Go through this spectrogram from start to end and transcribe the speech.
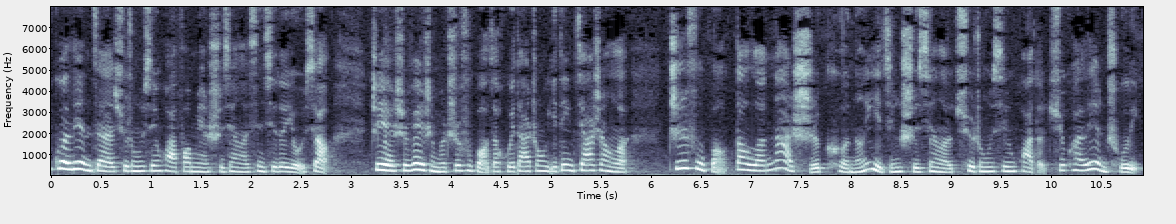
块链在去中心化方面实现了信息的有效，这也是为什么支付宝在回答中一定加上了。支付宝到了那时，可能已经实现了去中心化的区块链处理。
